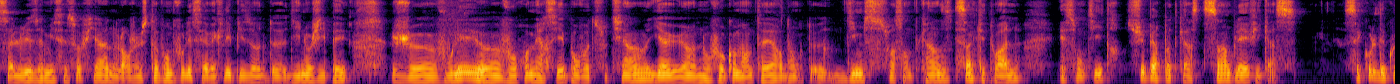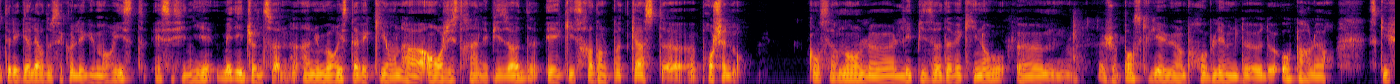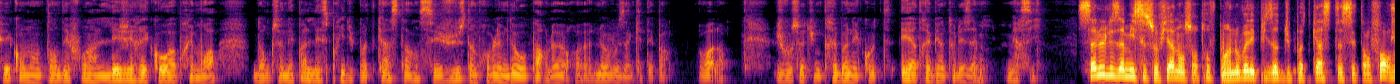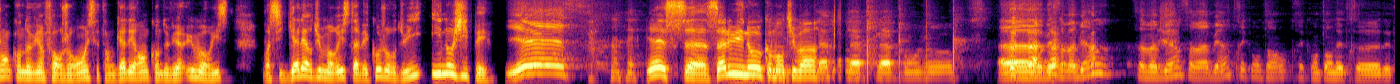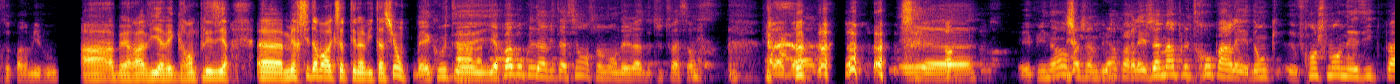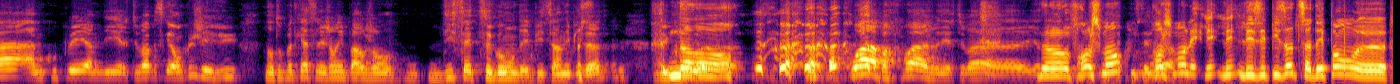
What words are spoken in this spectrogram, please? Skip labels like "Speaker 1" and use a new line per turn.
Salut les amis, c'est Sofiane. Alors juste avant de vous laisser avec l'épisode d'InnoJP, je voulais euh, vous remercier pour votre soutien. Il y a eu un nouveau commentaire donc de Dims75, 5 étoiles, et son titre Super podcast simple et efficace. C'est cool d'écouter les galères de ses collègues humoristes, et c'est signé Mehdi Johnson, un humoriste avec qui on a enregistré un épisode et qui sera dans le podcast euh, prochainement. Concernant l'épisode avec Ino, euh, je pense qu'il y a eu un problème de, haut-parleur, ce qui fait qu'on entend des fois un léger écho après moi. Donc ce n'est pas l'esprit du podcast, hein, c'est juste un problème de haut-parleur, euh, ne vous inquiétez pas. Voilà. Je vous souhaite une très bonne écoute et à très bientôt les amis. Merci. Salut les amis, c'est Sofiane. On se retrouve pour un nouvel épisode du podcast. C'est en forgeant qu'on devient forgeron et c'est en galérant qu'on devient humoriste. Voici Galère d'humoriste avec aujourd'hui Ino JP.
Yes
Yes Salut Ino, comment tu vas?
Clap, clap, clap, bonjour. Euh, ben, ça va bien ça va bien, ça va bien, très content, très content d'être euh, d'être parmi vous.
Ah ben ravi, avec grand plaisir. Euh, merci d'avoir accepté l'invitation.
Ben écoute, euh, il n'y a pas beaucoup d'invitations en ce moment déjà, de toute façon, à la base. Et, euh, et puis non, moi j'aime bien parler, j'aime un peu trop parler. Donc euh, franchement, n'hésite pas à me couper, à me dire, tu vois, parce qu'en plus j'ai vu dans ton podcast, les gens ils parlent genre 17 secondes et puis c'est un épisode. Coup,
Non.
euh, parfois, parfois, je veux dire, tu vois. euh, y a
Non, franchement, franchement, les, les- les- épisodes, ça dépend. euh,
